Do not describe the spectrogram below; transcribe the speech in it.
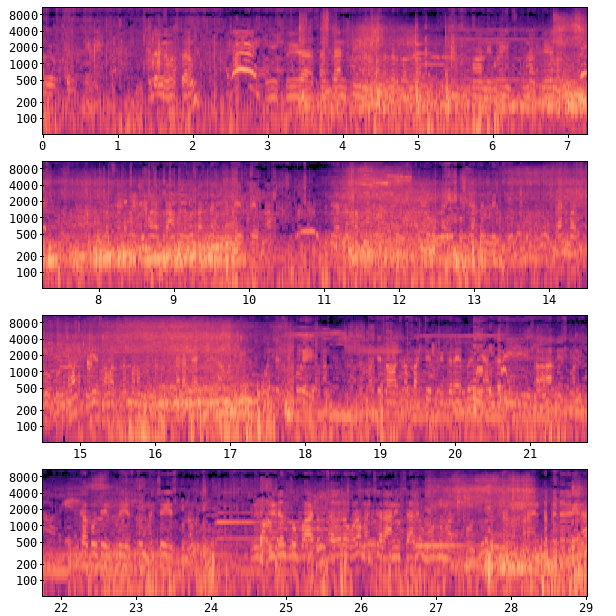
అదే ఒకసారి అందరికీ నమస్కారం. ఈ క్రీడా సంక్రాంతి సందర్భంగా మనం నిర్వహించుకున్న క్రీడలు వచ్చినటువంటి మన గ్రామ యువత అందరికీ పేరు పేరున అందరి పక్కన ఉన్నాయి. అందరి దాన్ని మర్చిపోకుండా ఇదే సంవత్సరం మనం వచ్చే సంవత్సరం ఫస్ట్ ప్రిపేర్ అయిపోయి మీ అందరి సలహాలు తీసుకొని ఇంకా కొంచెం ఇంప్రూవ్ చేసుకొని మంచిగా చేసుకున్నాం. మీరు క్రీడలతో పాటు చదువులో కూడా మంచిగా రాణించాలి. ఊరును మర్చిపోవద్దు. మనం ఎంత పెద్దగా ఎదిగినా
